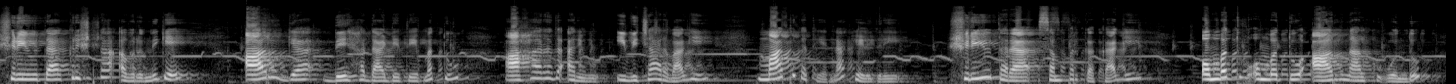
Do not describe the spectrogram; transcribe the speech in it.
ಶ್ರೀಯುತ ಕೃಷ್ಣ ಅವರೊಂದಿಗೆ ಆರೋಗ್ಯ ದೇಹದಾಢ್ಯತೆ ಮತ್ತು ಆಹಾರದ ಅರಿವು ಈ ವಿಚಾರವಾಗಿ ಮಾತುಕತೆಯನ್ನ ಕೇಳಿದಿರಿ. ಶ್ರೀಯುತರ ಸಂಪರ್ಕಕ್ಕಾಗಿ ಒಂಬತ್ತು ಒಂಬತ್ತು ಆರು ನಾಲ್ಕು ಒಂದು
